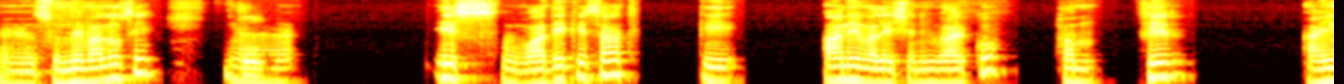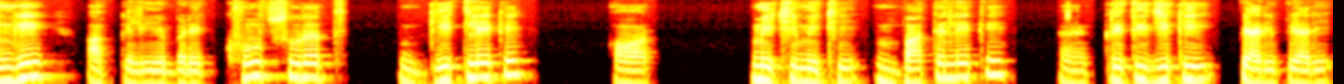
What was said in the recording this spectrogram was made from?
सुनने वालों से इस वादे के साथ कि आने वाले शनिवार को हम फिर आएँगे आपके लिए बड़े खूबसूरत गीत लेके और मीठी मीठी बातें लेके कृति जी की प्यारी प्यारी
